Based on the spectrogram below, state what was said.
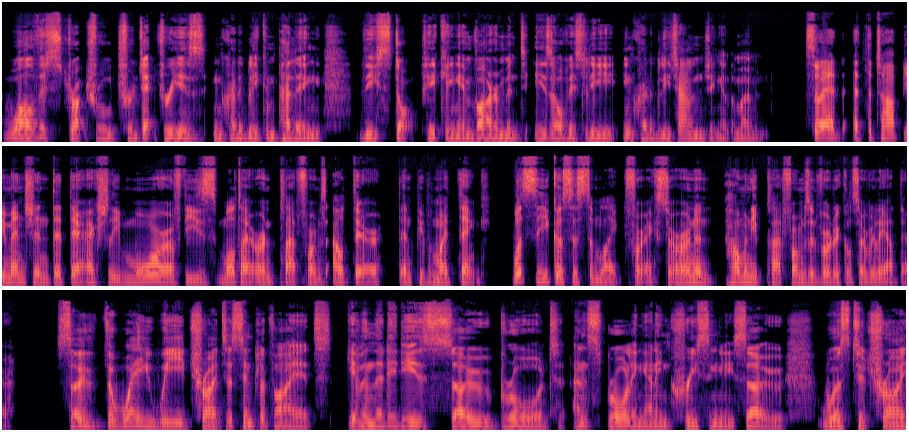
While this structural trajectory is incredibly compelling, the stock picking environment is obviously incredibly challenging at the moment. So, Ed, at the top, you mentioned that there are actually more of these multi earn platforms out there than people might think. What's the ecosystem like for to Earn, and how many platforms and verticals are really out there? So, the way we tried to simplify it, given that it is so broad and sprawling and increasingly so, was to try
